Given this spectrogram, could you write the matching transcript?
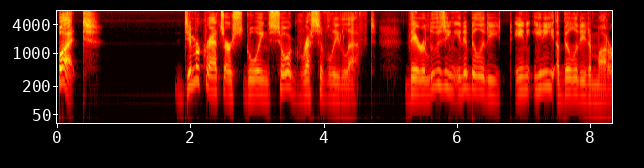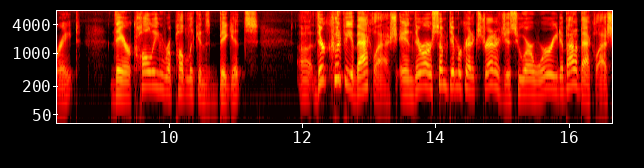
But Democrats are going so aggressively left. They're losing inability in any ability to moderate. They are calling Republicans bigots. Uh, there could be a backlash, and there are some Democratic strategists who are worried about a backlash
